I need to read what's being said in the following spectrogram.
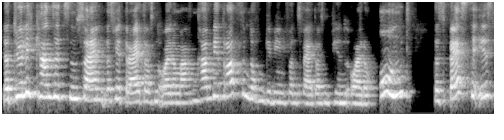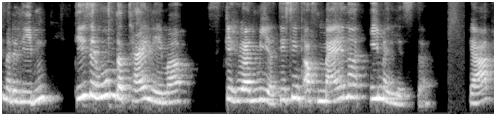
natürlich kann es jetzt nur sein, dass wir 3000 Euro machen, haben wir trotzdem noch einen Gewinn von 2400 Euro. Und das Beste ist, meine Lieben, diese 100 Teilnehmer gehören mir. Die sind auf meiner E-Mail-Liste. Ja,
